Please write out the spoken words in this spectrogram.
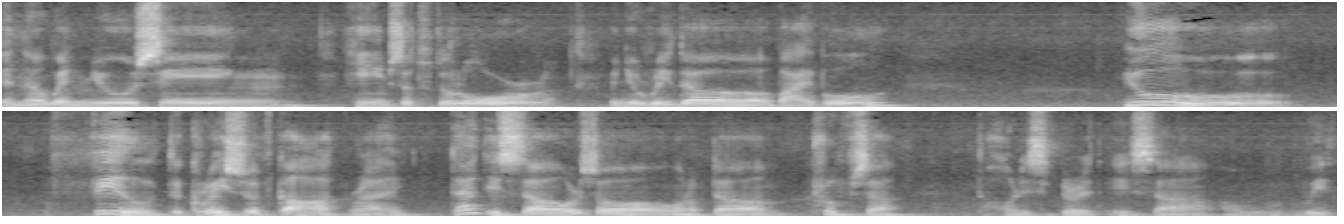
And uh, when you sing hymns to the Lord, when you read the Bible, you feel the grace of God, right? That is uh, also one of the proofs uh, the Holy Spirit is uh, with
